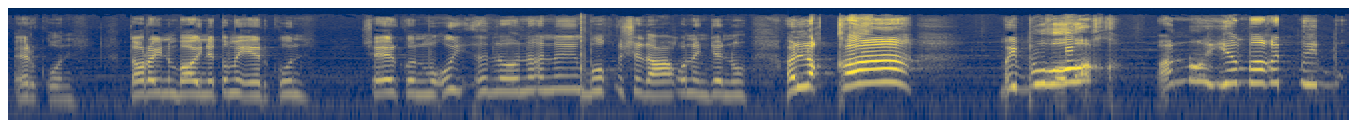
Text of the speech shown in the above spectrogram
Aircon. Taray ng bahay na to may aircon. Sa aircon mo, uy, alo na, ano yung buhok na siya na ako nandyan, oh. Hala ka! May buhok! Ano yan? Bakit may bu-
